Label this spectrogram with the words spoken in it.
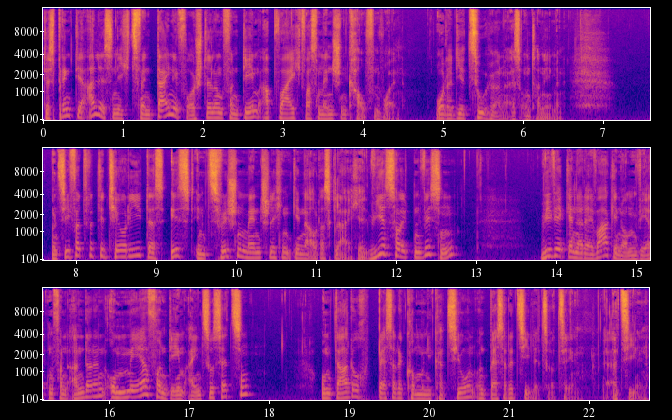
Das bringt dir alles nichts, wenn deine Vorstellung von dem abweicht, was Menschen kaufen wollen oder dir zuhören als Unternehmen. Und sie vertritt die Theorie, das ist im Zwischenmenschlichen genau das Gleiche. Wir sollten wissen, wie wir generell wahrgenommen werden von anderen, um mehr von dem einzusetzen, um dadurch bessere Kommunikation und bessere Ziele zu erzielen.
